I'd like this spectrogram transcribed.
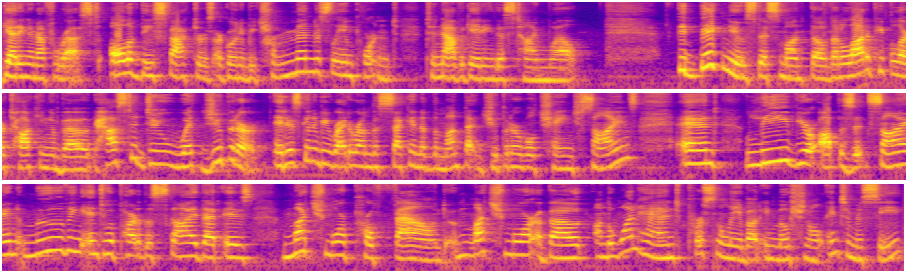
getting enough rest. All of these factors are going to be tremendously important to navigating this time well. The big news this month, though, that a lot of people are talking about has to do with Jupiter. It is going to be right around the second of the month that Jupiter will change signs and leave your opposite sign, moving into a part of the sky that is much more profound, much more about, on the one hand, personally about emotional intimacy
